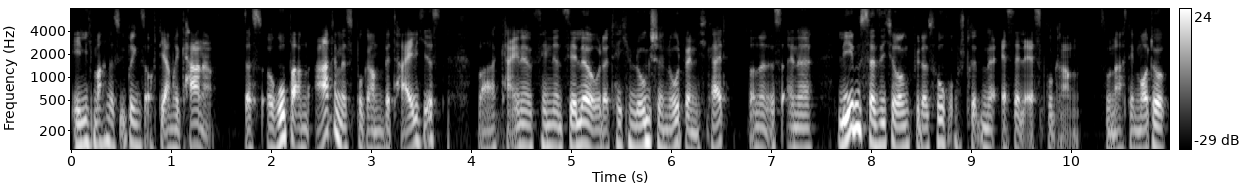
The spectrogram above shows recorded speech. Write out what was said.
Ähnlich machen das übrigens auch die Amerikaner dass Europa am Artemis-Programm beteiligt ist, war keine finanzielle oder technologische Notwendigkeit, sondern ist eine Lebensversicherung für das hochumstrittene SLS-Programm. So nach dem Motto,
